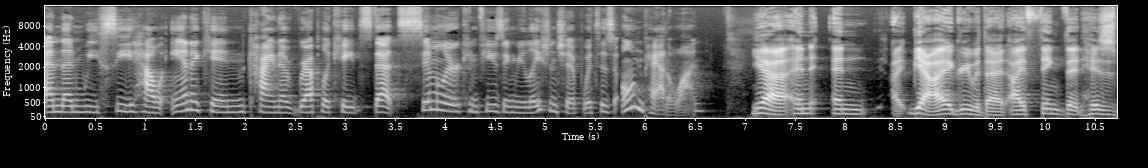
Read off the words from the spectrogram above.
and then we see how anakin kind of replicates that similar confusing relationship with his own padawan yeah and and I, yeah i agree with that i think that his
